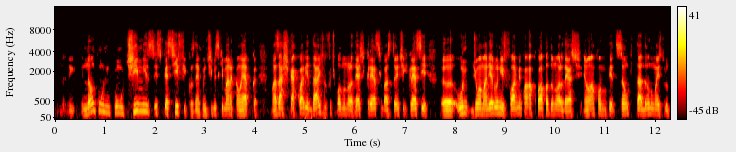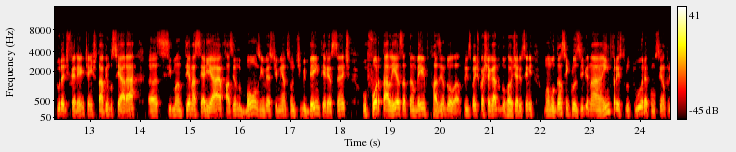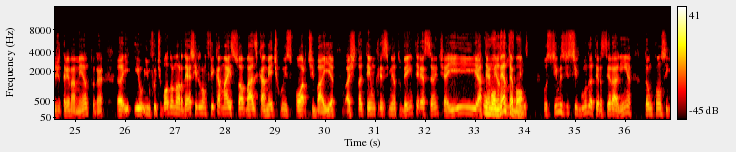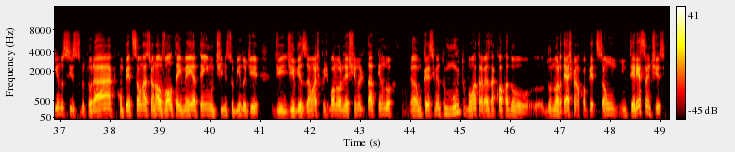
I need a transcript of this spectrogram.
não com, com, times específicos, né, com times que marcam época, mas acho que a qualidade do futebol do Nordeste cresce bastante e cresce uh, un, de uma maneira uniforme com a Copa do Nordeste. É uma competição que está dando uma estrutura diferente. A gente está vendo o Ceará uh, se manter na Série A, fazendo bons investimentos, um time bem interessante. O Fortaleza também fazendo, principalmente com a chegada do Rogério Ceni, uma mudança, inclusive na infraestrutura, com centro de treinamento, né? Uh, e, e, e, o futebol do Nordeste ele não fica mais só basicamente com esporte Bahia acho que tá, tem um crescimento bem interessante aí. Até o momento é bom. Times, os times de segunda, terceira linha estão conseguindo se estruturar. Competição nacional, volta e meia, tem um time subindo de, de, divisão. Acho que o futebol nordestino está tendo uh, um crescimento muito bom através da Copa do, do Nordeste, que é uma competição interessantíssima.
